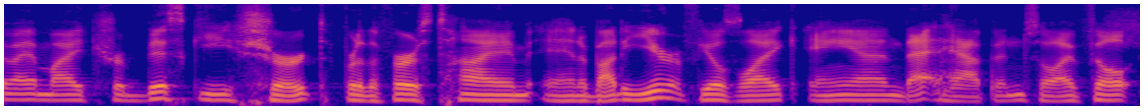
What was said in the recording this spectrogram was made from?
my, my Trubisky shirt for the first time in about a year, it feels like, and that happened. So I felt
